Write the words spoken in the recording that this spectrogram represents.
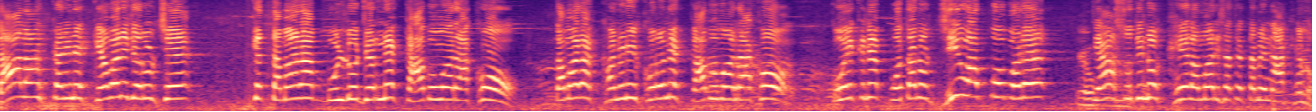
લાલ આંખ કરીને કહેવાની જરૂર છે કે તમારા બુલડોઝરને કાબૂમાં રાખો. તમારા ખંડણીખોરોને કાબૂમાં રાખો. કોઈકને પોતાનો જીવ આપવો પડે ત્યાં સુધીનો ખેલ અમારી સાથે તમે ના ખેલો.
